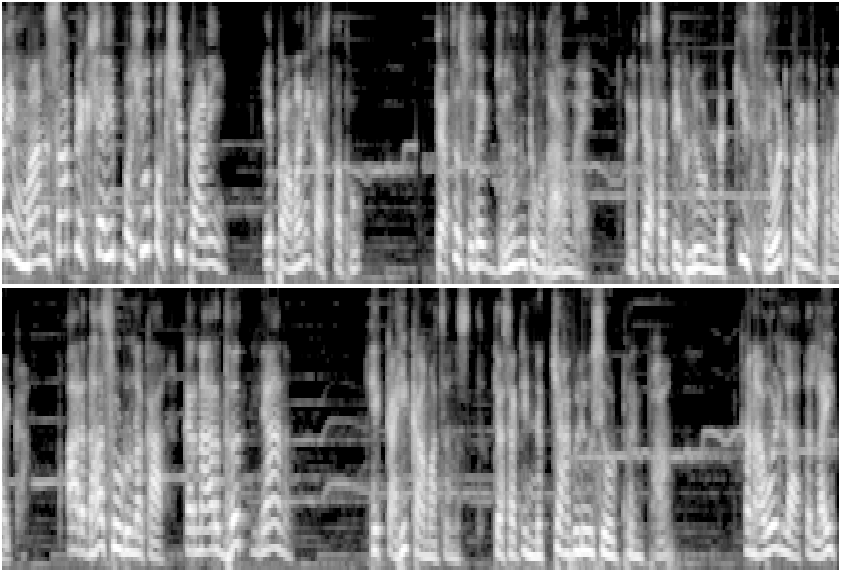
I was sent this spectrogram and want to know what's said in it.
आणि माणसापेक्षाही पशु पक्षी प्राणी हे प्रामाणिक असतात हो. त्याचं सुद्धा एक ज्वलंत उदाहरण आहे. आणि त्यासाठी व्हिडिओ नक्की शेवटपर्यंत आपण ऐका. अर्धा सोडू नका कारण अर्ध ज्ञान हे काही कामाचं नसतं. त्यासाठी नक्की हा व्हिडिओ शेवटपर्यंत पहा. आणि आवडला तर लाईक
